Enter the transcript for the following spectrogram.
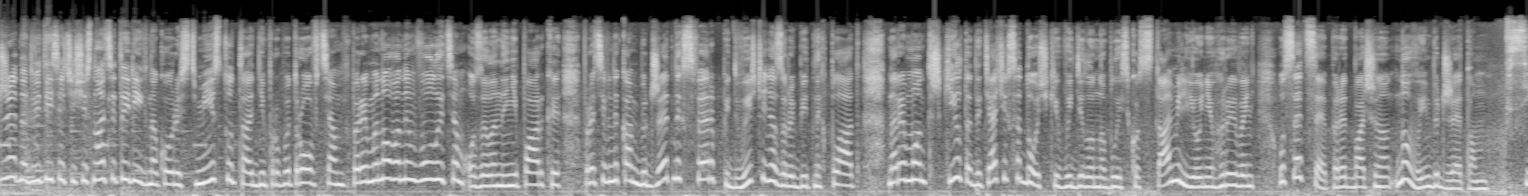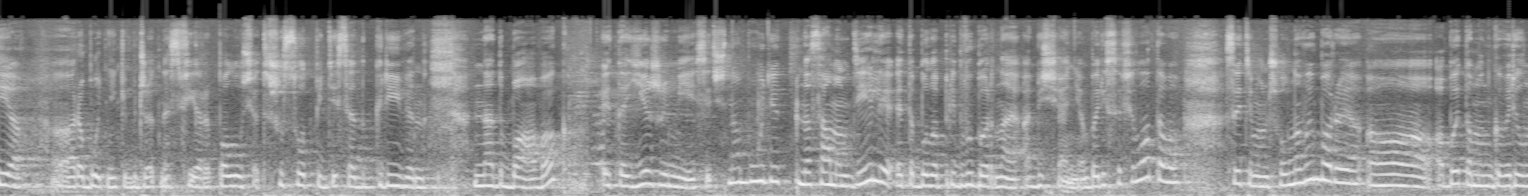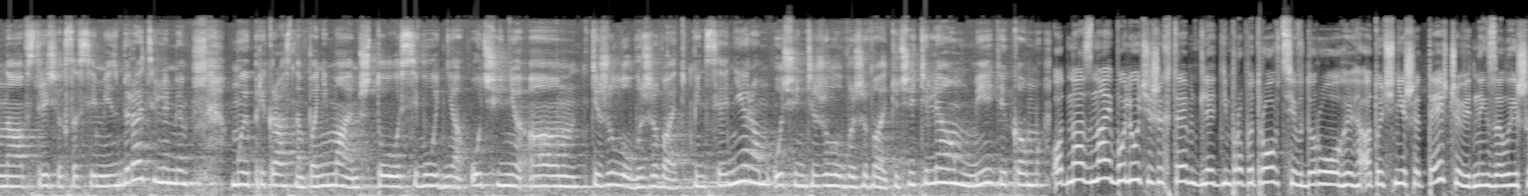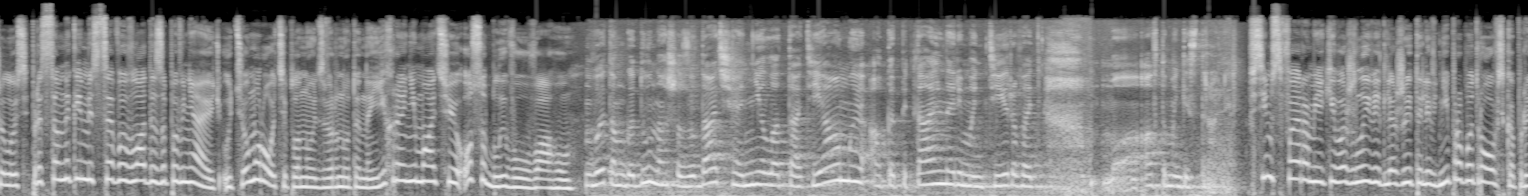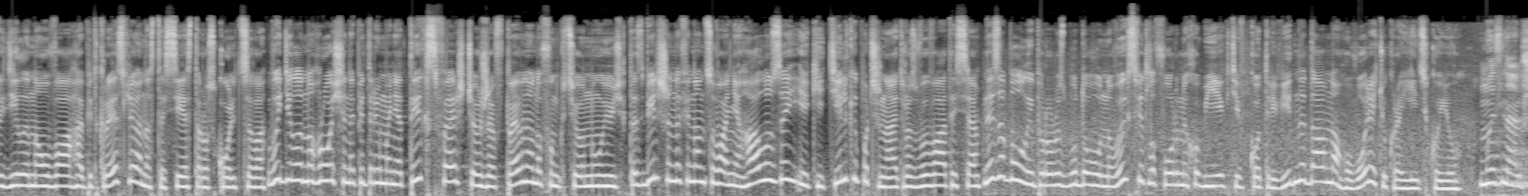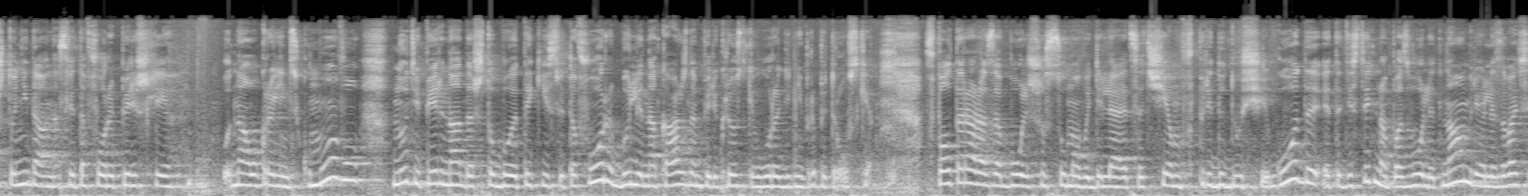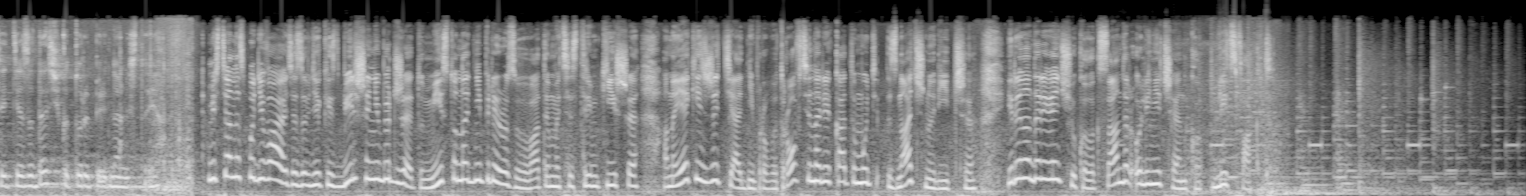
Бюджет на 2016 рік на користь місту та Дніпропетровцям, перейменованим вулицям, озеленені парки, працівникам бюджетних сфер підвищення заробітних плат. На ремонт шкіл та дитячих садочків виділено близько 100 мільйонів гривень. Усе це передбачено новим бюджетом. Все э, работники бюджетной сферы получат 650 гривен надбавок. Это ежемесячно будет. На самом деле это было предвыборное обещание Бориса Филатова. С этим он шел на выборы. Э, Об этом он говорил на встречах со всеми избирателями. Мы прекрасно понимаем, что сегодня очень э, тяжело выживать пенсионерам, очень тяжело выживать учителям, медикам, Одна з найболючіших тем для дніпропетровців дороги, а точніше те, що від них залишилось. Представники місцевої влади запевняють, у цьому році планують звернути на їх реанімацію особливу увагу. В этом году наша задача не латать ямы, а капитально ремонтировать м, автомагистрали. Всім сферам, які важливі для жителів Дніпропетровська, приділена увага, підкреслює Анастасія Староскольцева. Виділено гроші на підтримання тих сфер, що вже впевнено функціонують, та збільшено фінансування галузей, які тільки починають розвиватися. Не забули й про розбудову нових світлофорних об'єктів, котрі віднедавна говорять українською. Мы знаем, что недавно светофоры перешли на украинскую мову, но теперь надо, чтобы такие светофоры были на каждом перекрестке в городе Днепропетровске. В полтора раза больше сумма выделяется, чем в предыдущие годы. Это действительно позволит нам реализовать все те задачи, которые перед нами стоят. Містяни сподіваються, завдяки збільшенню бюджету місто на Дніпрі розвиватиметься стрімкіше, а на якість життя дніпропетровці нарікатимуть значно рідше. Ірина Дерев'янчук, Олександр Олініченко. Бліцфакт.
